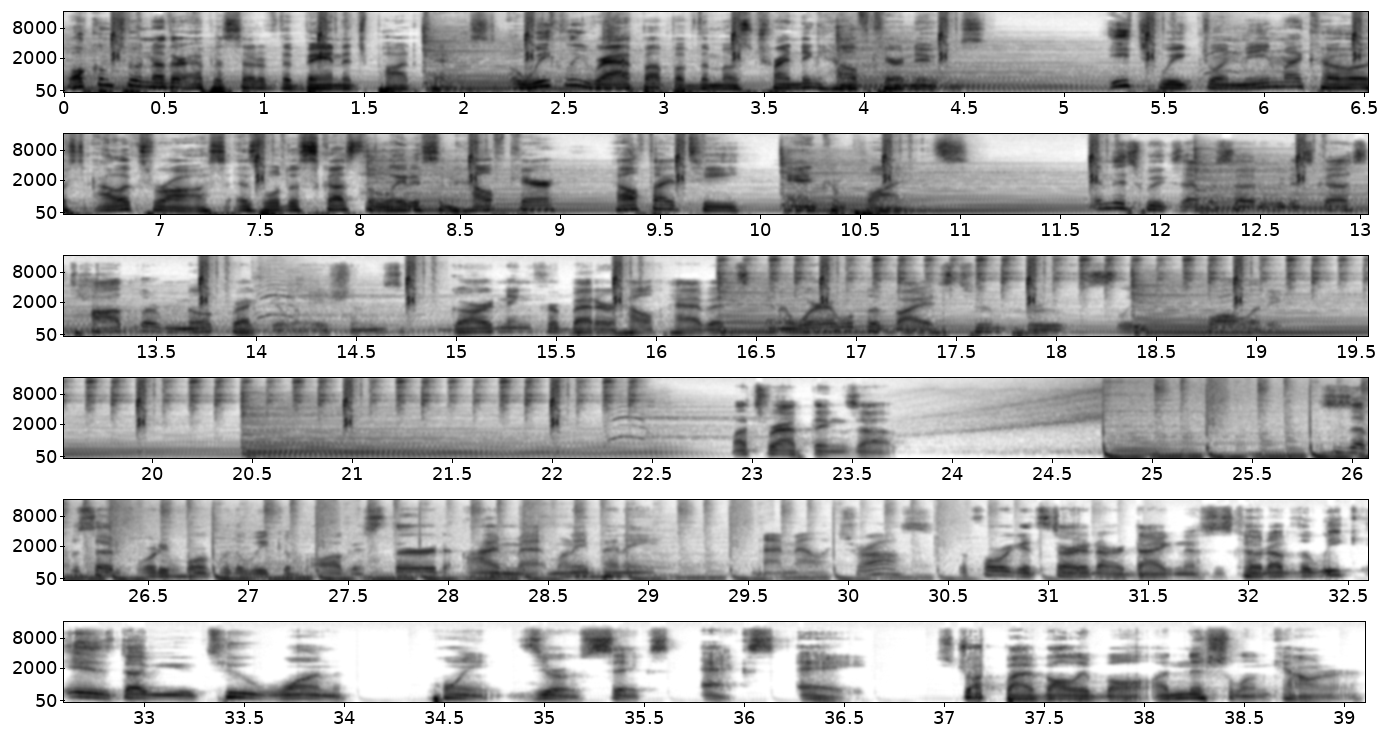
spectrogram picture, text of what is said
Welcome to another episode of the Bandage Podcast, a weekly wrap up of the most trending healthcare news. Each week, join me and my co host Alex Ross as we'll discuss the latest in healthcare, health IT, and compliance. In this week's episode, we discuss toddler milk regulations, gardening for better health habits, and a wearable device to improve sleep quality. Let's wrap things up. This is episode 44 for the week of August 3rd. I'm Matt Moneypenny. And I'm Alex Ross. Before we get started, our diagnosis code of the week is W21.06XA. Struck by volleyball, initial encounter.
